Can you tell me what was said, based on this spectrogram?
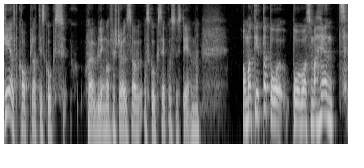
helt kopplat till skogsskövling och förstörelse av, av skogsekosystemen om man tittar på, på vad som har hänt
